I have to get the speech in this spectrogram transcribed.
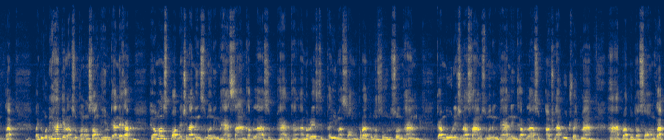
1ครับ ไปดูกันที่ 5 เกมหลังสุดของทั้ง 2 ทีมกันนะครับเฮลมอนสปอร์ตเนี่ยชนะ 1 เสมอ 1 แพ้ 3 ครับ ล่าสุดแพ้ทางอเมเรสซิตี้มา 2 ประตูต่อศูนย์ส่วนทางกัมบูเนี่ยชนะ3เสมอ1แพ้1ครับล่าสุดเอาชนะอูเทรกมา 5 ประตูต่อ2ครับ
